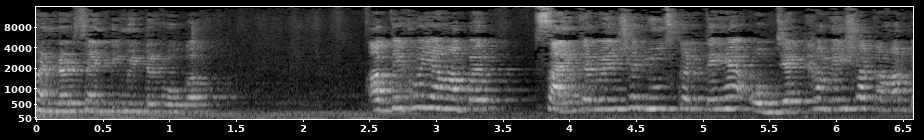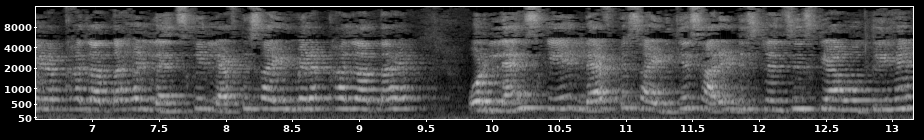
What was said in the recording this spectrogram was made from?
100 सेंटीमीटर होगा। अब देखो यहाँ पर। साइन कन्वेंशन यूज़ करते हैं, ऑब्जेक्ट हमेशा कहाँ पे रखा जाता है? लेंस के लेफ़्ट साइड में रखा जाता है। और लेंस के लेफ़्ट साइड के सारे डिस्टेंसेस क्या होते हैं?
